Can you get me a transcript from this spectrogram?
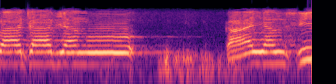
ဂါထာပြန်ကိုကာယံစီ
